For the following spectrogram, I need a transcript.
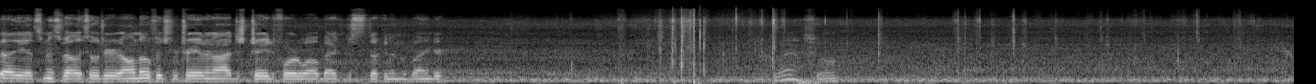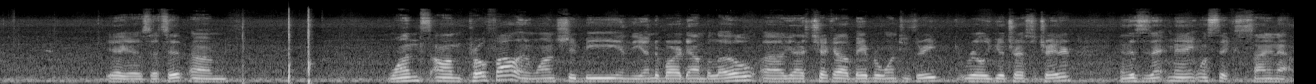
Uh, yeah, it's Mist Valley Soldier. I don't know if it's for trade or not. I just traded for it a while back, just stuck it in the binder. Yeah, so. Yeah, guys, that's it. Um, One's on profile and one should be in the underbar down below. Uh, guys, check out Bayber123. Really good trusted trader. And this is Antman816 signing out.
